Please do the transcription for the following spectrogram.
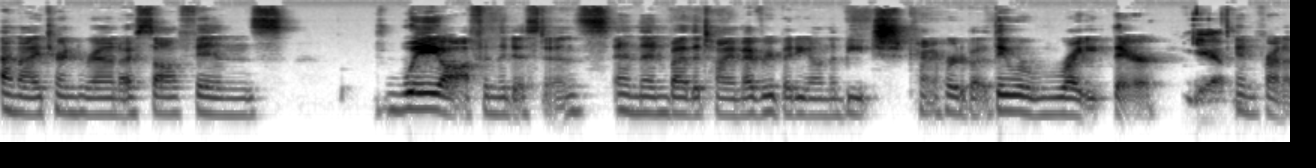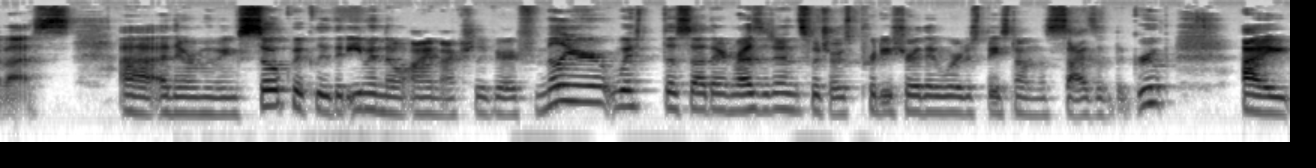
and I turned around, I saw fins way off in the distance. And then by the time everybody on the beach kind of heard about it, they were right there Yeah. in front of us. Uh, and they were moving so quickly that even though I'm actually very familiar with the southern residents, which I was pretty sure they were just based on the size of the group, I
